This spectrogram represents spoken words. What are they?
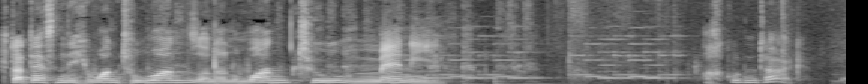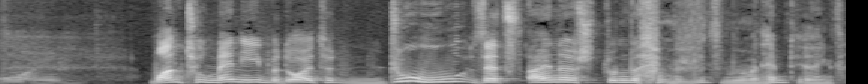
Stattdessen nicht One-to-One, -one, sondern One-to-Many. Ach, guten Tag. Moin. One-to-Many bedeutet, du setzt eine Stunde, wie mein Hemd hier hängt.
